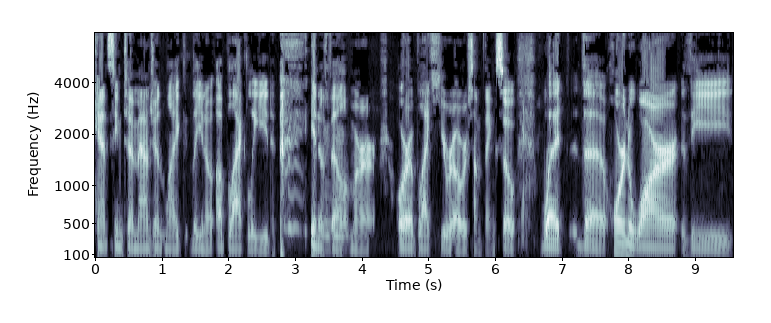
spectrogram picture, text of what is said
can't seem to imagine like the you know a black lead in a mm-hmm. film or or a black hero or something so yeah. what the horror noir the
